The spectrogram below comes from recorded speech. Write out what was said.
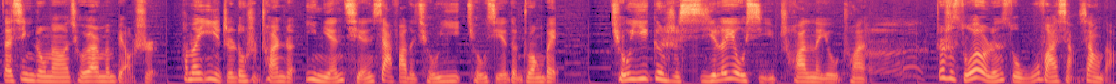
在信中呢，球员们表示，他们一直都是穿着一年前下发的球衣、球鞋等装备，球衣更是洗了又洗，穿了又穿，这是所有人所无法想象的。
